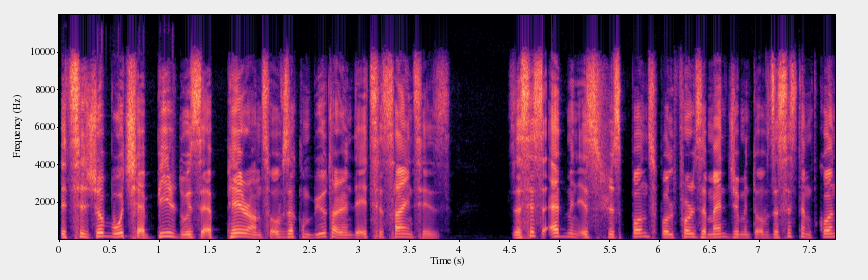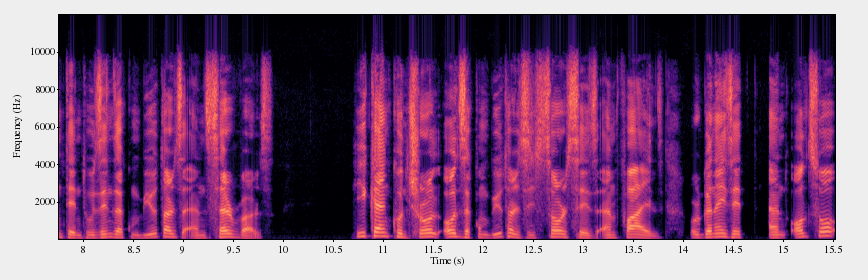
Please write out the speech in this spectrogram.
It's a job which appeared with the appearance of the computer and its sciences. The sysadmin is responsible for the management of the system content within the computers and servers. He can control all the computer's resources and files, organize it, and also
